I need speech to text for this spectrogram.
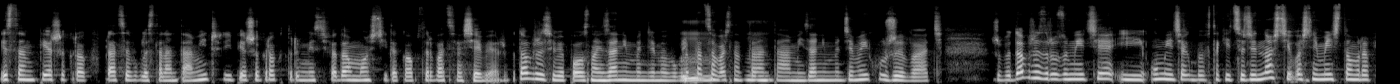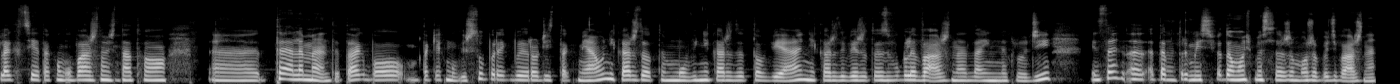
jest ten pierwszy krok w pracy w ogóle z talentami, czyli pierwszy krok, którym jest świadomość i taka obserwacja siebie, żeby dobrze siebie poznać, zanim będziemy w ogóle mm. pracować nad mhm. talentami, zanim będziemy ich używać, żeby dobrze zrozumieć je i umieć jakby w takiej codzienności właśnie mieć tą refleksję, taką uważność na to, e, te elementy, tak? Bo tak jak mówisz, super jakby rodzic tak miał, nie każdy o tym mówi, nie każdy to wie, nie każdy wie, że to jest w ogóle ważne dla innych ludzi, więc ten etap, w którym jest świadomość, myślę, że może być ważny.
